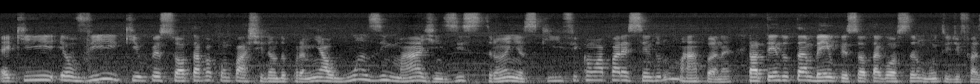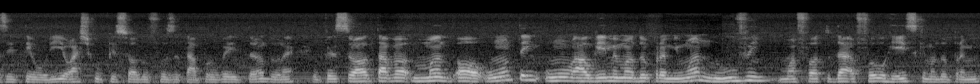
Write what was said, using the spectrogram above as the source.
é que eu vi que o pessoal tava compartilhando para mim algumas imagens estranhas que ficam aparecendo no mapa, né? Tá tendo também, o pessoal tá gostando muito de fazer teoria, eu acho que o pessoal do Fusa tá aproveitando, né? O pessoal tava, mand... ó, ontem um, alguém me mandou para mim uma nuvem, uma foto da, foi o Reis que mandou para mim,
